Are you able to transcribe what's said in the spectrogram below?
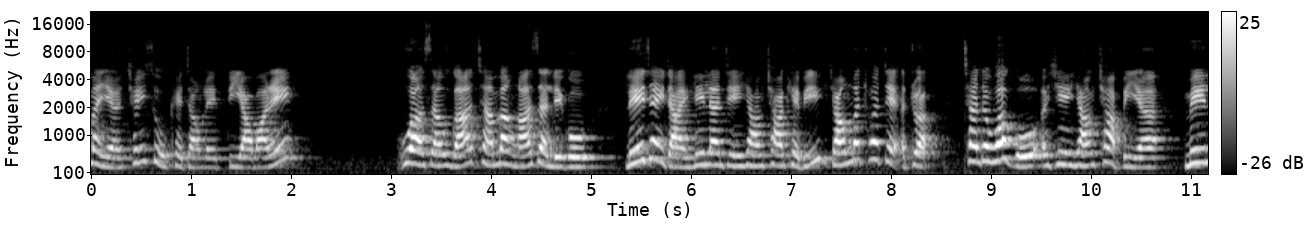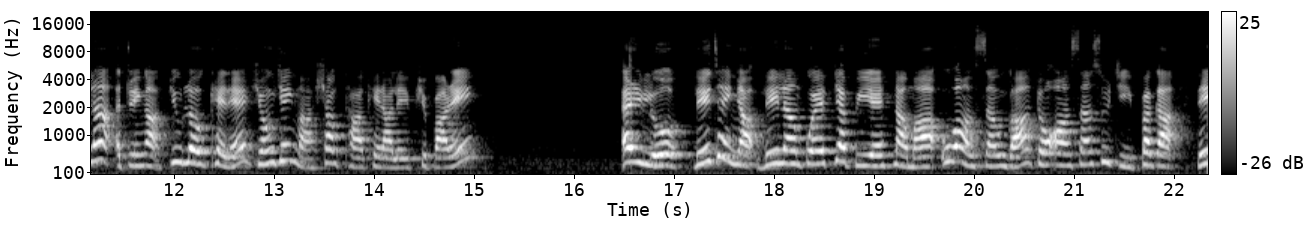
မှတ်ရန်ချိန်ဆခဲ့ကြောင်းလည်းသိရပါတယ်။ဦးအောင်ဆန်းဦးကချမ်းမ54ကို လေးချိန်တိုင်းလေးလံတင်ရောင်းချခဲ့ပြီးရောင်းမထွက်တဲ့အတွက်ခြံတဝက်ကိုအရင်ရောင်းချပေးရန်မေလအတွင်းကပြုလုပ်ခဲ့တဲ့ရုံးချိန်မှာရှောက်ထားခဲ့တာလည်းဖြစ်ပါတယ်။အဲ့ဒီလိုလေးချိန်မြောက်လေလံပွဲပြတ်ပြီးတဲ့နောက်မှာဦးအောင်ဆန်းဦးကဒေါ်အောင်ဆန်းစုကြည်ဘက်ကလေ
